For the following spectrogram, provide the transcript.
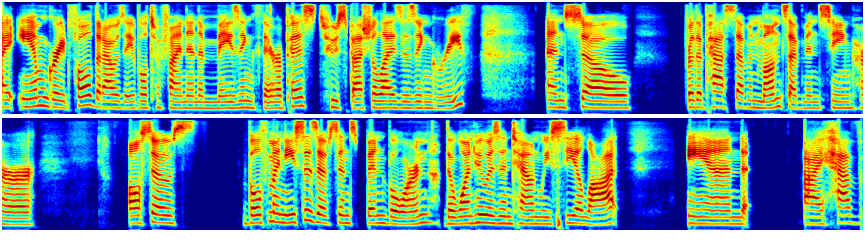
I am grateful that I was able to find an amazing therapist who specializes in grief. And so, for the past seven months, I've been seeing her. Also, both my nieces have since been born. The one who is in town, we see a lot. And I have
